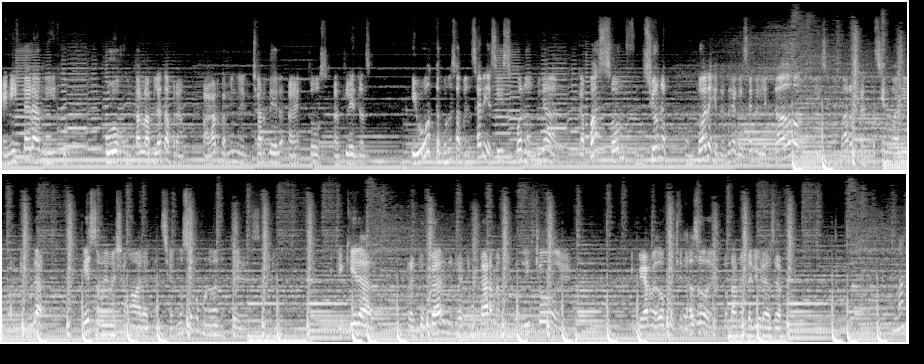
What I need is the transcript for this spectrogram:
en Instagram y pudo juntar la plata para pagar también el charter a estos atletas. Y vos te pones a pensar y decís, bueno, mira, capaz son funciones puntuales que tendría que hacer el Estado y sin embargo la está haciendo alguien particular. Eso a mí me llamaba la atención. No sé cómo lo ven ustedes. El que quiera retrucar, retrucarme, mejor dicho, eh, pegarme dos cachetazos, es totalmente libre de hacerlo. Más,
